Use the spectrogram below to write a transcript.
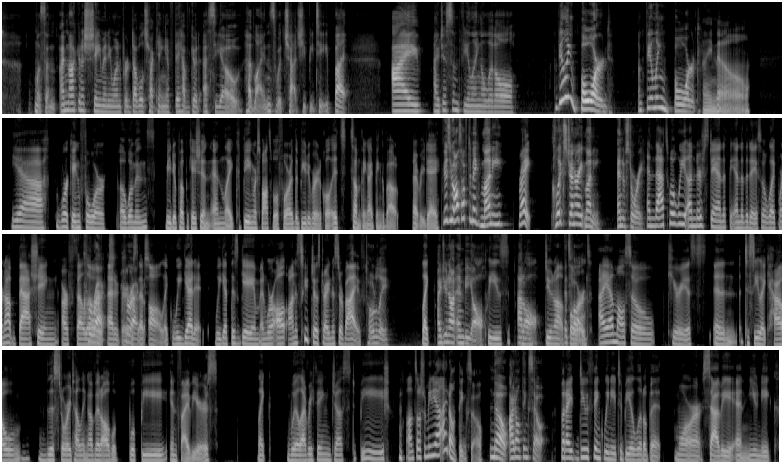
Listen, I'm not going to shame anyone for double checking if they have good SEO headlines with ChatGPT, but I I just am feeling a little I'm feeling bored. I'm feeling bored. I know. Yeah, working for a woman's media publication and like being responsible for the beauty vertical, it's something I think about every day. Because you also have to make money. Right. Clicks generate money. End of story. And that's what we understand at the end of the day. So like we're not bashing our fellow Correct, editors correct. at all. Like we get it. We get this game and we're all honestly just trying to survive. Totally. Like I do not envy y'all. please At all. do not It's fold. hard. I am also curious and to see like how the storytelling of it all will, will be in five years. Like, will everything just be on social media? I don't think so. No, I don't think so. But I do think we need to be a little bit more savvy and unique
